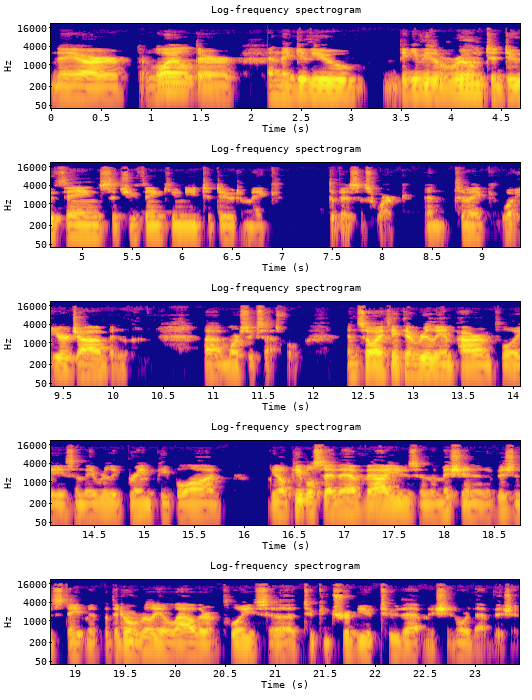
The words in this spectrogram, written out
They are they're loyal. They're and they give you they give you the room to do things that you think you need to do to make the business work and to make what your job and uh, more successful. And so I think they really empower employees and they really bring people on you know, people say they have values and a mission and a vision statement, but they don't really allow their employees uh, to contribute to that mission or that vision.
